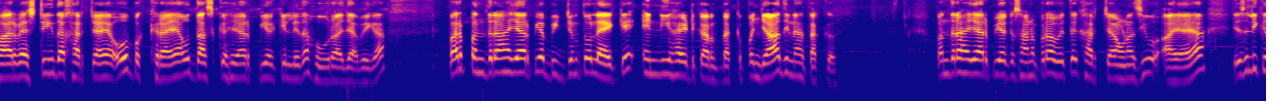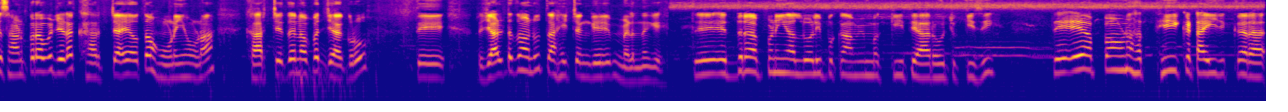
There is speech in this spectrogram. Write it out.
ਹਾਰਵੈਸਟਿੰਗ ਦਾ ਖਰਚਾ ਆ ਉਹ ਵੱਖਰਾ ਆ ਉਹ 10000 ਰੁਪਏ ਕਿੱਲੇ ਦਾ ਹੋਰ ਆ ਜਾਵੇਗਾ। ਪਰ 15000 ਰੁਪਏ ਬੀਜਣ ਤੋਂ ਲੈ ਕੇ ਇੰਨੀ ਹਾਈਟ ਕਰਨ ਤੱਕ 50 ਦਿਨਾਂ ਤੱਕ 15000 ਰੁਪਏ ਕਿਸਾਨ ਭਰਾਵੋ ਤੇ ਖਰਚਾ ਆਉਣਾ ਸੀ ਉਹ ਆਇਆ ਆ। ਇਸ ਲਈ ਕਿਸਾਨ ਭਰਾਵੋ ਜਿਹੜਾ ਖਰਚਾ ਆ ਉਹ ਤਾਂ ਹੋਣਾ ਹੀ ਹੋਣਾ। ਖਰਚੇ ਤੇ ਨਾ ਭੱਜਿਆ ਕਰੋ ਤੇ ਰਿਜ਼ਲਟ ਤੁਹਾਨੂੰ ਤਾਂ ਹੀ ਚੰਗੇ ਮਿਲਣਗੇ। ਤੇ ਇੱਧਰ ਆਪਣੀ ਆਲੂ ਵਾਲੀ ਪਕਾਵੀ ਮੱਕੀ ਤਿਆਰ ਹੋ ਚੁੱਕੀ ਸੀ। ਤੇ ਇਹ ਆਪਾਂ ਹੁਣ ਹੱਥੀ ਕਟਾਈ ਕਰਾ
